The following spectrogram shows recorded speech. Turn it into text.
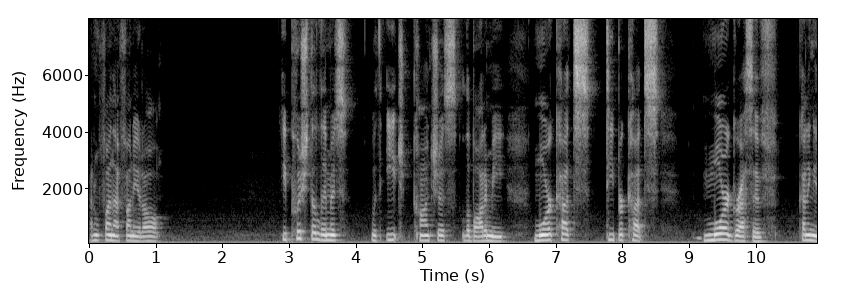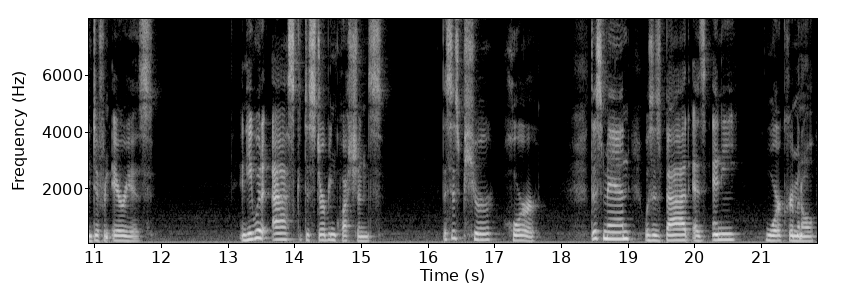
I don't find that funny at all. He pushed the limits with each conscious lobotomy more cuts, deeper cuts, more aggressive, cutting in different areas. And he would ask disturbing questions. This is pure horror. This man was as bad as any war criminal,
